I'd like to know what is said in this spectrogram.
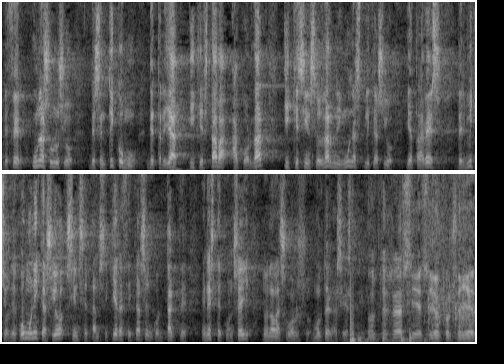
de fer una solució de sentit comú, de trellat i que estava acordat i que sense donar ninguna explicació i a través dels mitjans de comunicació, sense tan siquiera ficar-se en contacte en este Consell, donar la seva solució. Moltes gràcies. Moltes gràcies, senyor conseller.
